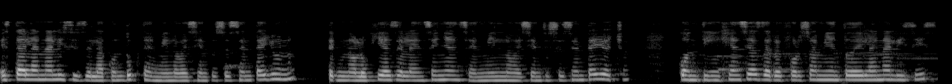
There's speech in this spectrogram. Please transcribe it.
Está el análisis de la conducta en 1961, Tecnologías de la Enseñanza en 1968, Contingencias de Reforzamiento del Análisis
